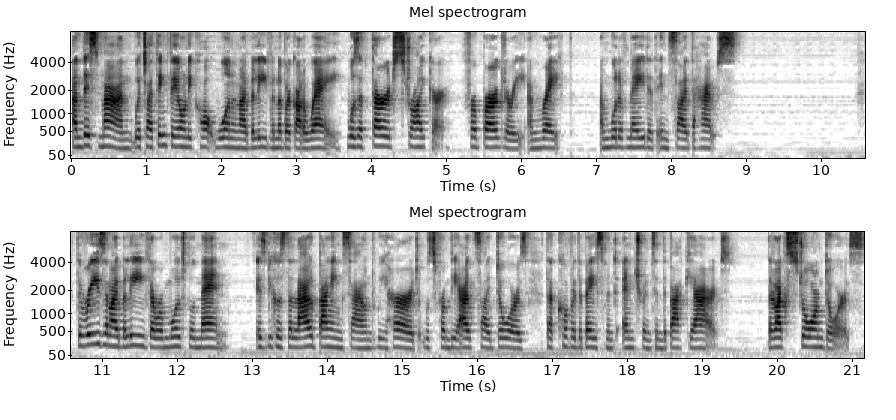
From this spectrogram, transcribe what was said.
And this man, which I think they only caught one and I believe another got away, was a third striker for burglary and rape and would have made it inside the house. The reason I believe there were multiple men is because the loud banging sound we heard was from the outside doors that cover the basement entrance in the backyard. They're like storm doors.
